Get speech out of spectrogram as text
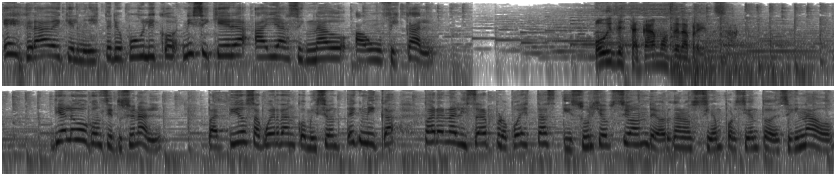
Es grave que el Ministerio Público ni siquiera haya asignado a un fiscal. Hoy destacamos de la prensa. Diálogo constitucional partidos acuerdan comisión técnica para analizar propuestas y surge opción de órganos 100% designado.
